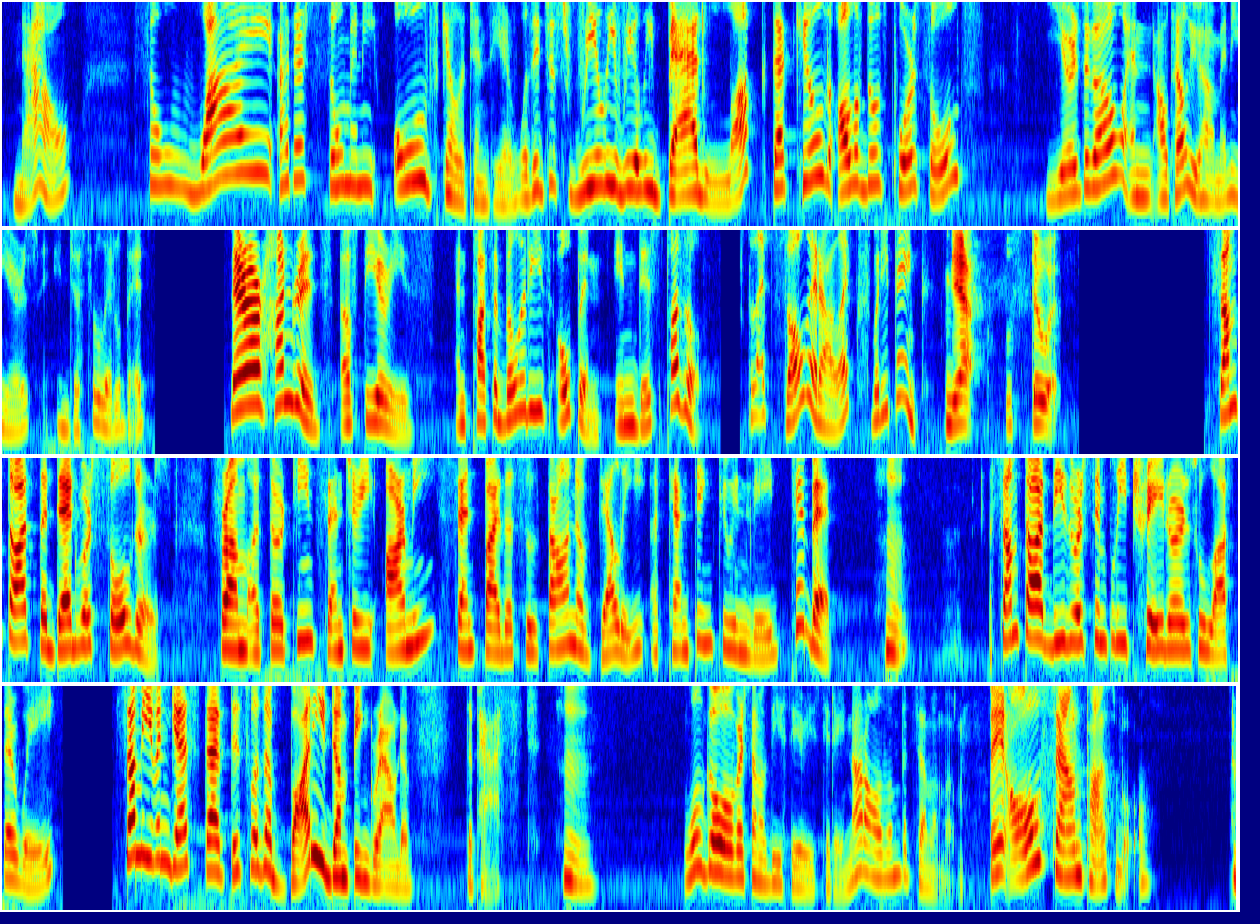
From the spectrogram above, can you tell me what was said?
now. So why are there so many old skeletons here? Was it just really, really bad luck that killed all of those poor souls years ago? And I'll tell you how many years in just a little bit. There are hundreds of theories and possibilities open in this puzzle. Let's solve it, Alex. What do you think? Yeah, let's do it. Some thought the dead were soldiers from a 13th century army sent by the Sultan of Delhi attempting to invade Tibet. Some thought these were simply traders who lost their way. Some even guessed that this was a body dumping ground of the past. Hmm. We'll go over some of these theories today. Not all of them, but some of them. They all sound possible.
